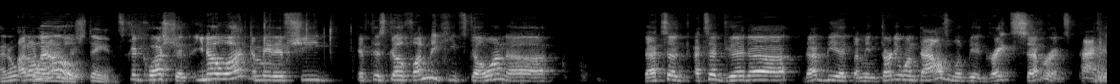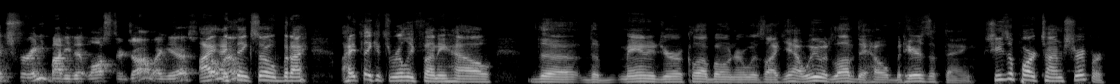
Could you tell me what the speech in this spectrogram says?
I don't, I don't know. understand. It's a good question. You know what? I mean, if she if this GoFundMe keeps going, uh, that's a that's a good uh, that'd be a, I mean, thirty one thousand would be a great severance package for anybody that lost their job. I guess. I, don't I think so, but I I think it's really funny how the the manager or club owner was like, "Yeah, we would love to help, but here's the thing: she's a part time stripper.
